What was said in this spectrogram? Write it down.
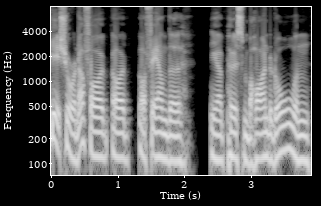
yeah, sure enough, I, I I found the you know person behind it all, and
